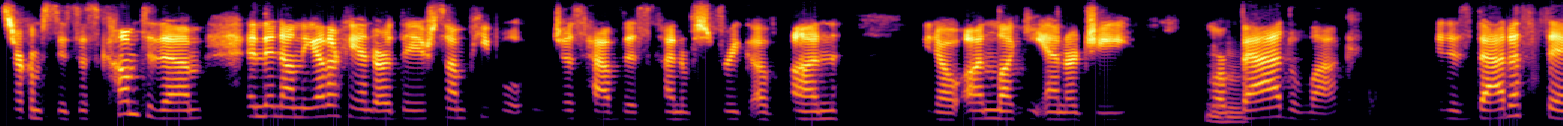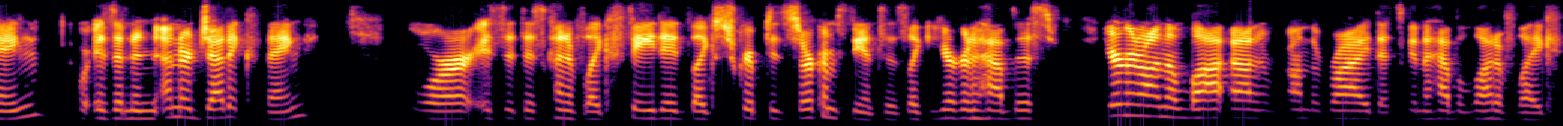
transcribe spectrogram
circumstances come to them? And then on the other hand, are there some people who just have this kind of streak of un, you know, unlucky energy or Mhm. bad luck? And is that a thing, or is it an energetic thing, or is it this kind of like fated like scripted circumstances? Like you're gonna have this, you're gonna on the lot on, on the ride that's gonna have a lot of like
